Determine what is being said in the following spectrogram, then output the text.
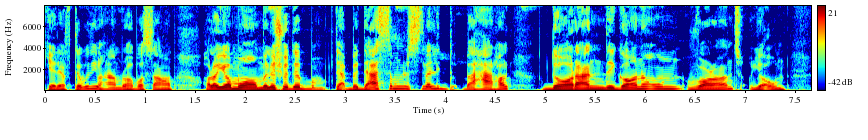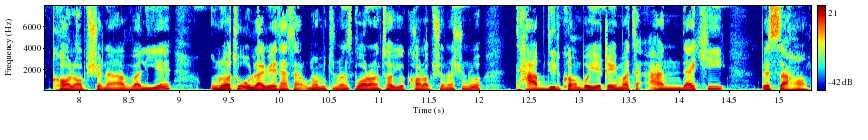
گرفته بودیم همراه با سهام. حالا یا معامله شده به دستمون رسید ولی به هر حال دارندگان اون warrant یا اون call option اولیه اونا تو اولویت هستن. اونا می‌تونن warrant ها یا call رو تبدیل کنن با یه قیمت اندکی به سهام.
